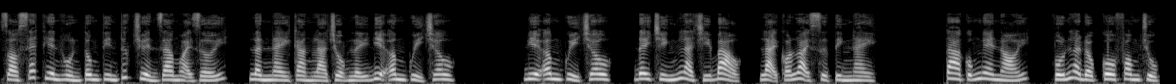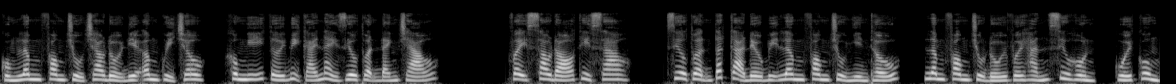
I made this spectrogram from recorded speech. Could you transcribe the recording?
do xét thiên hồn tông tin tức truyền ra ngoại giới, lần này càng là trộm lấy địa âm quỷ châu. Địa âm quỷ châu, đây chính là trí bảo, lại có loại sự tình này. Ta cũng nghe nói, vốn là độc cô phong chủ cùng lâm phong chủ trao đổi địa âm quỷ châu, không nghĩ tới bị cái này diêu thuận đánh cháo. Vậy sau đó thì sao? Diêu thuận tất cả đều bị lâm phong chủ nhìn thấu, lâm phong chủ đối với hắn siêu hồn, cuối cùng.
